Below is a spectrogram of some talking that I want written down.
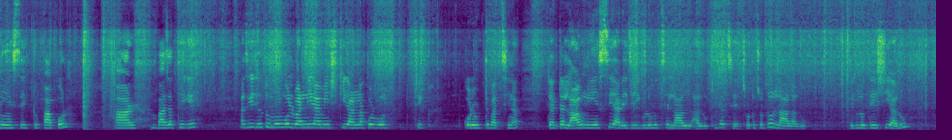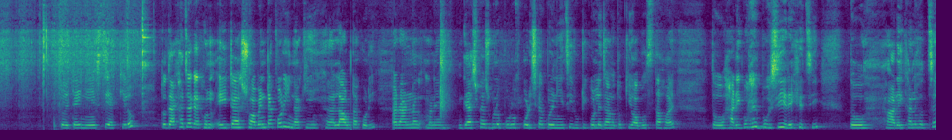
নিয়ে এসে একটু পাঁপড়। আর বাজার থেকে আজকে যেহেতু মঙ্গলবার নিরামিষ, কি রান্না করব ঠিক করে উঠতে পারছি না। তো একটা লাউ নিয়ে এসেছি আর এই যে এইগুলো হচ্ছে লাল আলু, ঠিক আছে? ছোট ছোট লাল আলু, এগুলো দেশি আলু। তো এটাই নিয়ে এসেছি এক কিলো। তো দেখা যাক এখন এইটা সবেনটা করি নাকি লাউটা করি। আর রান্না মানে গ্যাস ফ্যাসগুলো পুরো পরিষ্কার করে নিয়েছি, রুটি করলে জানো তো কী অবস্থা হয়। তো হাঁড়ি করে বসিয়ে রেখেছি। তো আর এখানে হচ্ছে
